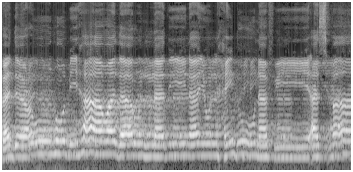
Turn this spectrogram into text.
فَادْعُوهُ بِهَا وَذَرُوا الَّذِينَ يُلْحِدُونَ فِي أَسْمَائِهِ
